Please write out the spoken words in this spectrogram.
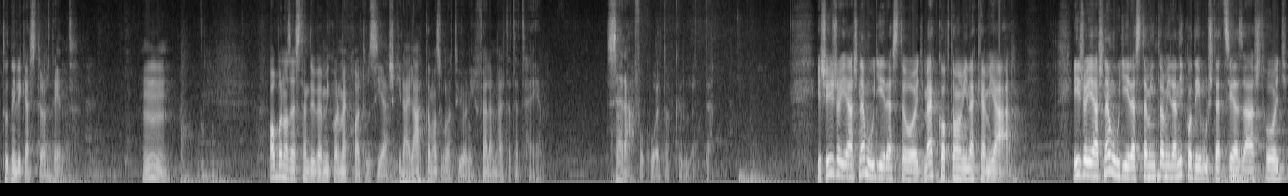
Tudnilik, ez történt. Hmm. Abban az esztendőben, mikor meghalt Uziás király, láttam az urat ülni, felemeltetett helyen. Szeráfok voltak körülötte. És Ézsaiás nem úgy érezte, hogy megkaptam, ami nekem jár. Ézsaiás nem úgy érezte, mint amire Nikodémus tett célzást, hogy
